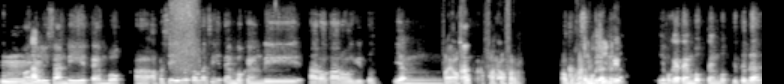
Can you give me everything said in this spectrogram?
Hmm. cuma tulisan di tembok eh, apa sih lu tau gak sih tembok yang ditaro-taro gitu yang flyover, flyover. Oh, bukan. tembok ya pokoknya tembok-tembok gitu dah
